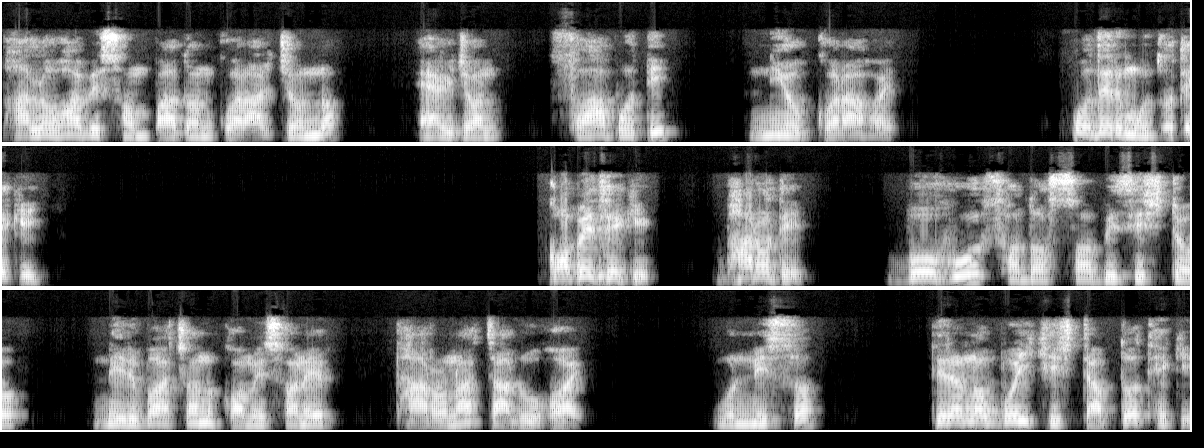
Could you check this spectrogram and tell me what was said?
ভালোভাবে সম্পাদন করার জন্য একজন সভাপতি নিয়োগ করা হয়। ওদের মধ্য থেকেই। কবে থেকে? ভারতে বহু সদস্য বিশিষ্ট নির্বাচন কমিশনের ধারণা চালু হয় উনিশশো তিরানব্বই খ্রিস্টাব্দ থেকে।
